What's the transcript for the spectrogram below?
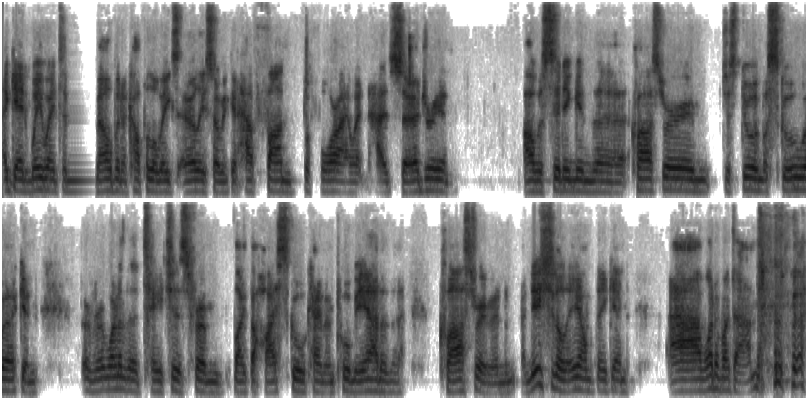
again, we went to Melbourne a couple of weeks early so we could have fun before I went and had surgery. And I was sitting in the classroom just doing my schoolwork, and one of the teachers from like the high school came and pulled me out of the classroom. And initially, I'm thinking, ah, what have I done?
